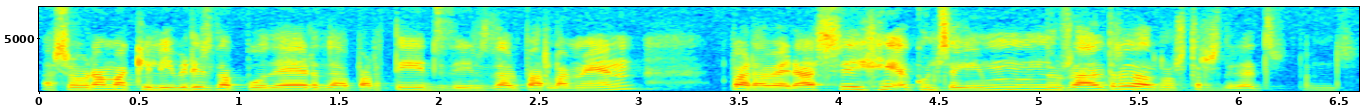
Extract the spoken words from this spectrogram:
a sobre amb equilibris de poder de partits dins del Parlament per a veure si aconseguim nosaltres els nostres drets. Doncs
